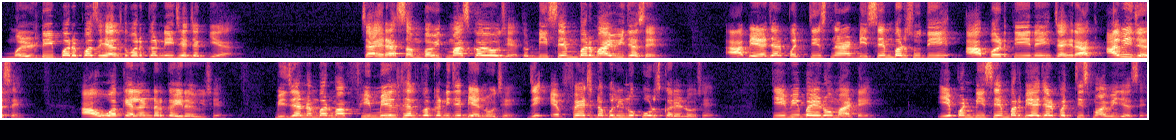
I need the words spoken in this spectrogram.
મલ્ટીપર્પઝ હેલ્થ વર્કરની છે જગ્યા, જાહેરાત સંભવિત માસ કયો છે? તો ડિસેમ્બરમાં આવી જશે. આ બે હજાર પચીસના ડિસેમ્બર સુધી આ ભરતીની જાહેરાત આવી જશે. આવું આ કેલેન્ડર કહી રહ્યું છે. બીજા નંબરમાં ફિમેલ હેલ્થ વર્કરની જે બહેનો છે, જે એફએચડબલ્યુનો કોર્સ કરેલો છે, તેવી બહેનો માટે એ પણ ડિસેમ્બર બે હજાર પચીસમાં આવી જશે.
